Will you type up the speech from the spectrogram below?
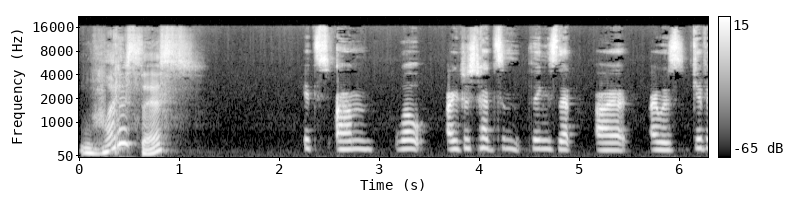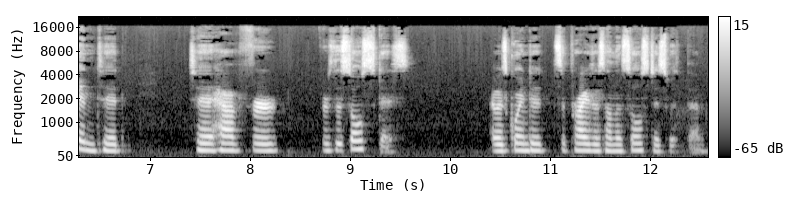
What is this? It's um well, I just had some things that I I was given to to have for for the solstice. I was going to surprise us on the solstice with them.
